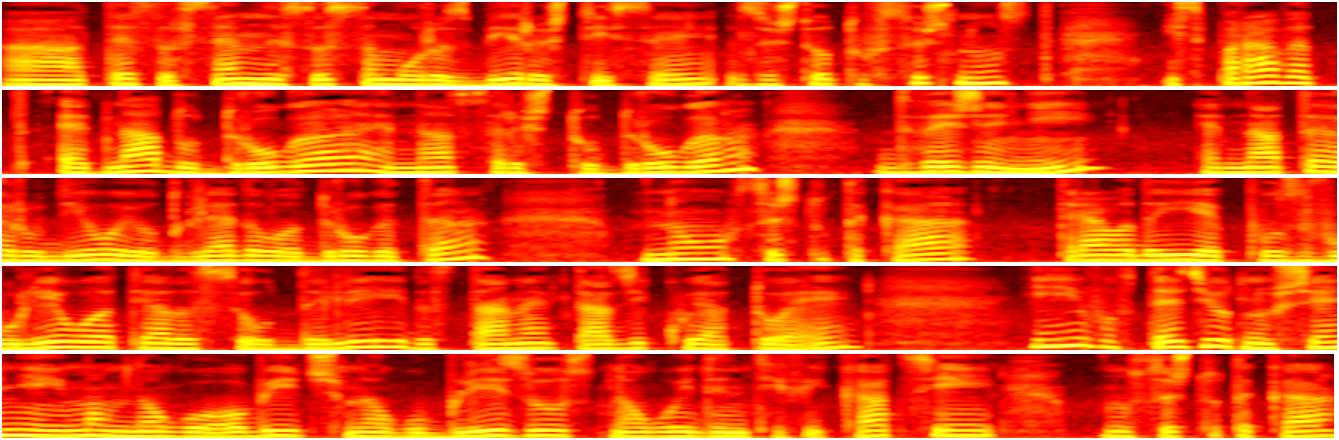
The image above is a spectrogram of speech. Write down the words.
А, те съвсем не са саморазбиращи се, защото всъщност изправят една до друга, една срещу друга, две жени, едната е родила и отгледала другата, но също така трябва да й е позволила тя да се отдели и да стане тази, която е. И в тези отношения има много обич, много близост, много идентификации, но също така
